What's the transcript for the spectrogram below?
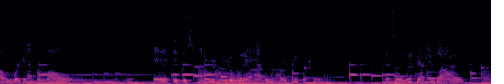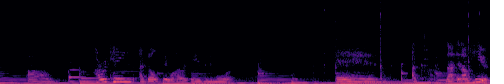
I was working at the mall, and it just kind of revealed what had happened with Hurricane Katrina. And so, with that, you guys, um, hurricanes, I don't play with hurricanes anymore. And and I'm here.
